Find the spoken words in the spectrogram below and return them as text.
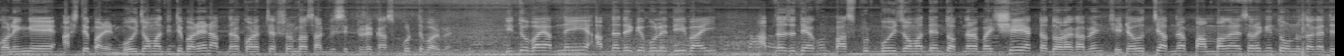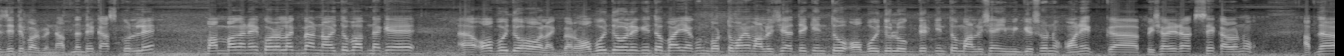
কলিংয়ে আসতে পারেন, বই জমা দিতে পারেন। আপনারা কনস্ট্রাকশন বা সার্ভিস সেক্টরে কাজ করতে পারবেন। কিন্তু ভাই, আপনি, আপনাদেরকে বলে দিই ভাই, আপনারা যদি এখন পাসপোর্ট বই জমা দেন, তো আপনারা ভাই, সে একটা ধরা খাবেন। সেটা হচ্ছে আপনারা পাম বাগানে ছাড়া কিন্তু অন্য জায়গাতে যেতে পারবেন না। আপনাদের কাজ করলে পাম বাগানে করা লাগবে আর নয়তো বা আপনাকে অবৈধ হওয়া লাগবে। আর অবৈধ হলে কিন্তু ভাই এখন বর্তমানে মালয়েশিয়াতে কিন্তু অবৈধ লোকদের কিন্তু মালয়েশিয়া ইমিগ্রেশন অনেক প্রেশারে রাখছে। কারণ আপনারা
